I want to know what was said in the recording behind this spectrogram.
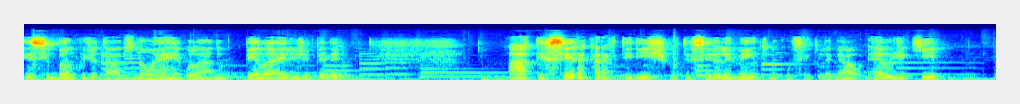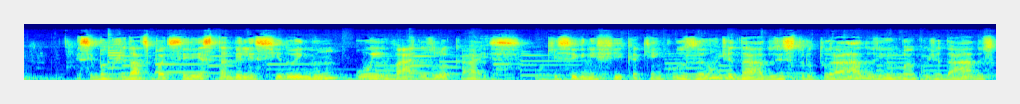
esse banco de dados não é regulado pela LGPD. A terceira característica, o terceiro elemento do conceito legal é o de que esse banco de dados pode ser estabelecido em um ou em vários locais, o que significa que a inclusão de dados estruturados em um banco de dados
